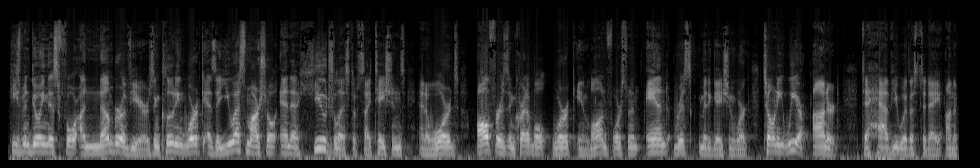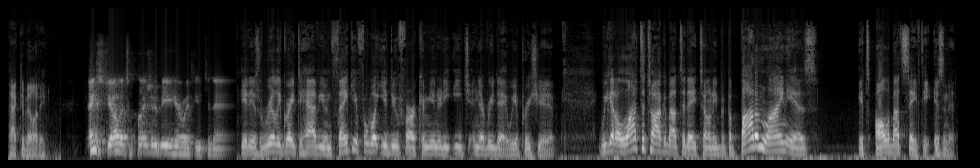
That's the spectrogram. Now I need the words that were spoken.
He's been doing this for a number of years, including work as a U.S. Marshal and a huge list of citations and awards, all for his incredible work in law enforcement and risk mitigation work. Tony, we are honored to have you with us today on Impactability. Thanks, Joe. It's a pleasure to be here with you today. It is really great to have you, and thank you for what you do for our community each and every day. We appreciate it. We got a lot to talk about today, Tony, but the bottom line is it's all about safety, isn't it?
